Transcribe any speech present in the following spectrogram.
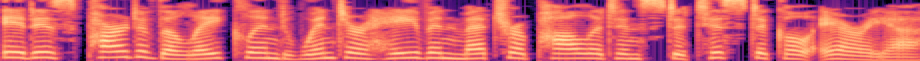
It is part of the Lakeland Winter Haven Metropolitan Statistical Area.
